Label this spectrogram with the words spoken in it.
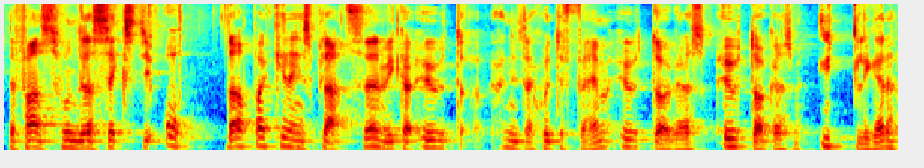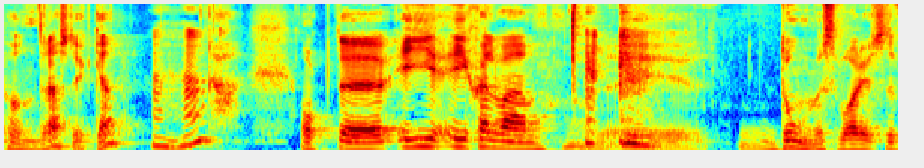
Det fanns 168 parkeringsplatser vilka ut, 1975 utökades, utökades med ytterligare 100 stycken. Och eh, i, i själva eh, Domusvaruhuset,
